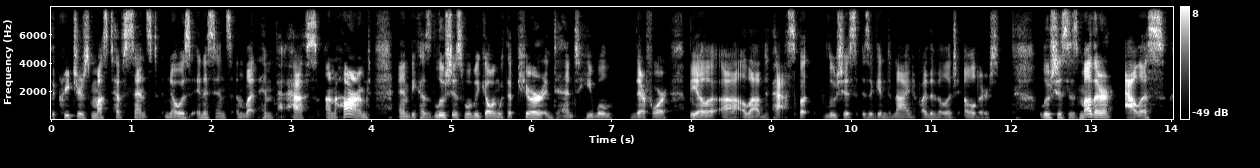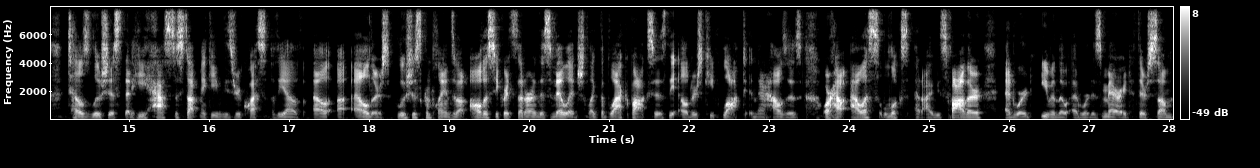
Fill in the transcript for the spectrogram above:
the creatures must have sensed Noah's innocence and let him pass unharmed. And because Lucius will be going with a pure intent, he will therefore be uh, allowed to pass. But Lucius is again denied by the village elders. Lucius's mother, Alice, tells Lucius that he has to stop making these requests of the el- el- uh, elders. Lucius complains about all the secrets that are in this village, like the black boxes the elders keep locked in their houses, or how Alice looks at Ivy's father, Edward, even though Edward is married. There's some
